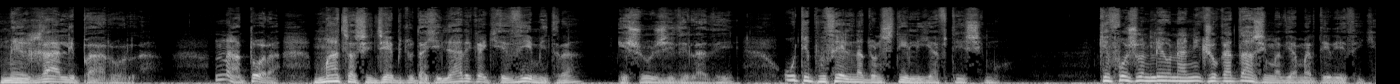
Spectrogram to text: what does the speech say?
Μεγάλη παρόλα. Να τώρα, μάτσα στην τσέπη του τα χιλιάρικα και η Δήμητρα, η Σούζη δηλαδή, ούτε που θέλει να τον στείλει για φτύσιμο. Και εφόσον λέω να ανοίξω κατάστημα διαμαρτυρήθηκε.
